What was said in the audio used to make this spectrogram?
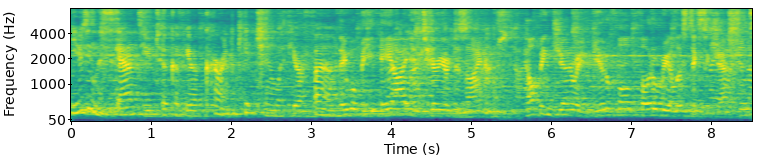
Using the scans you took of your current kitchen with your phone, They will be AI interior designers, helping generate beautiful photorealistic suggestions.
